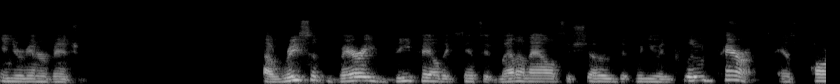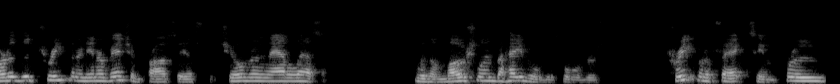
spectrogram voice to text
in your intervention. A recent, very detailed, extensive meta analysis showed that when you include parents as part of the treatment and intervention process for children and adolescents with emotional and behavioral disorders, treatment effects improve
